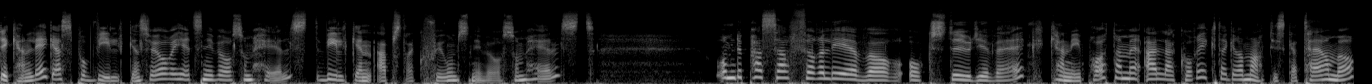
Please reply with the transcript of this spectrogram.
Det kan läggas på vilken svårighetsnivå som helst, vilken abstraktionsnivå som helst. Om det passar för elever och studieväg kan ni prata med alla korrekta grammatiska termer.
